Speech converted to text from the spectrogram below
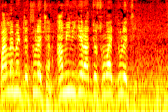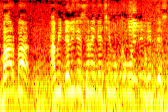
পার্লামেন্টে তুলেছেন, আমি নিজে রাজ্যসভায় তুলেছি। বারবার আমি ডেলিগেশনে গেছি মুখ্যমন্ত্রীর নির্দেশে।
